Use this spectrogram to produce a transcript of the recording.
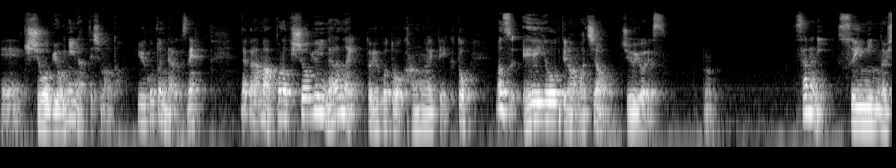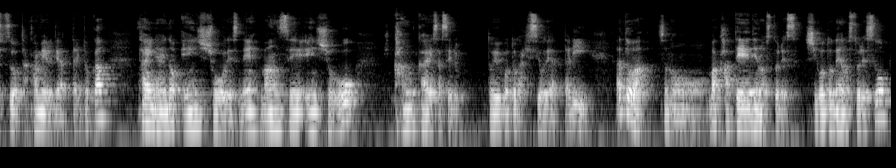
えー、気象病になってしまうということになるんですね。だからまあこの気象病にならないということを考えていくとまず栄養っていうのはもちろん重要です、さらに睡眠の質を高めるであったりとか体内の炎症ですね慢性炎症を寛解させるということが必要であったりあとはその、まあ、家庭でのストレス仕事でのストレスを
